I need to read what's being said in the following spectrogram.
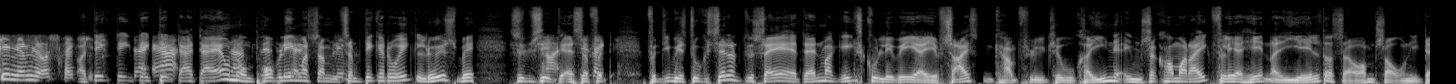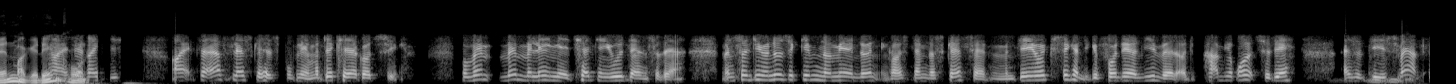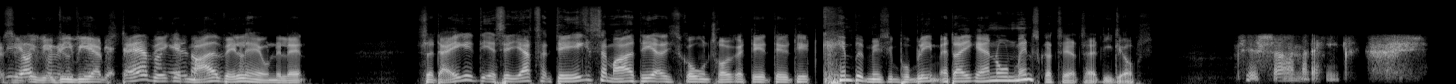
Det er nemlig også rigtigt. Og det, det, der, det, er, der, der er jo der nogle er problemer, som, som det kan du ikke løse med. Så, Nej, altså, for, fordi hvis du, selvom du sagde, at Danmark ikke skulle levere F-16-kampfly til Ukraine, jamen, så kommer der ikke flere hænder i ældres omsorgen i Danmark af den Nej, grund. det er rigtigt. Nej, der er flaskehedsproblemer, det kan jeg godt se. For hvem, hvem vil egentlig tage de uddannelser der? Men så er de jo nødt til at give dem noget mere i løn, ikke også dem, der skal tage dem. Men det er jo ikke sikkert, at de kan få det alligevel, og har vi råd til det? Altså, det er svært, fordi altså, også... Vi, vi, vi er stadigvæk et meget velhavende land. Så der er ikke, altså jeg, det er ikke så meget der i skoen trykker. Det, det, det er et kæmpemæssigt problem, at der ikke er nogen mennesker til at tage de jobs. Det er så man da helt.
